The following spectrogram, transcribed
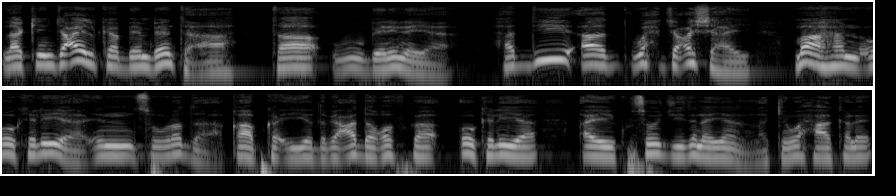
laakiin jacaylka beenbeenta ah taa wuu beeninayaa. Haddii aad wax jeceshahay ma ahan oo keliya in suuradda qaabka iyo dabeicadda qofka oo keliya ay ku soo jiidanayaan laakiin waxaa kale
